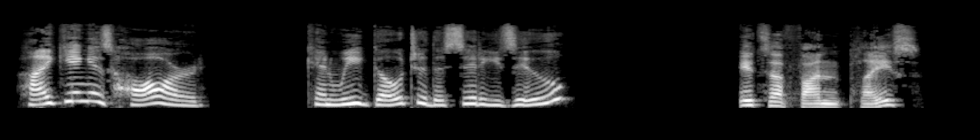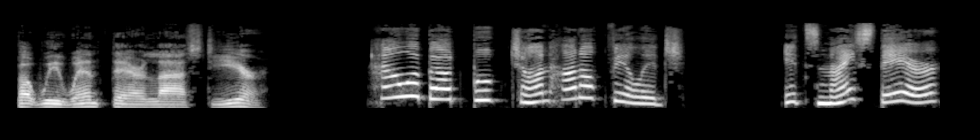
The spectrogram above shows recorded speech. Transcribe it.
Hiking is hard. Can we go to the city zoo? It's a fun place, but we went there last year. How about Bukchon Hanok Village? It's nice there.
